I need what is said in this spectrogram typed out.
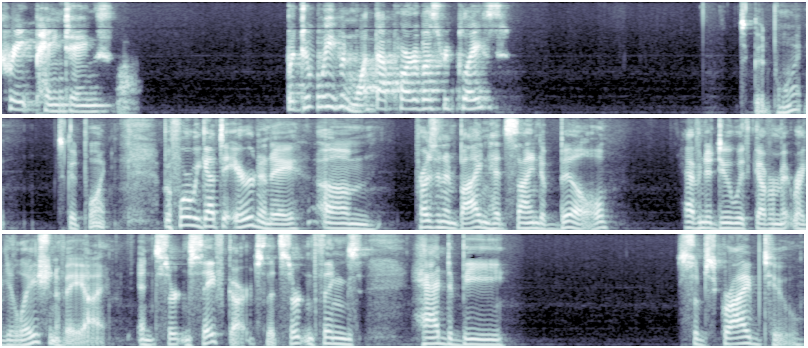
create paintings. But do we even want that part of us replaced? It's a good point. It's a good point. Before we got to air today, um, President Biden had signed a bill having to do with government regulation of AI and certain safeguards that certain things had to be subscribed to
